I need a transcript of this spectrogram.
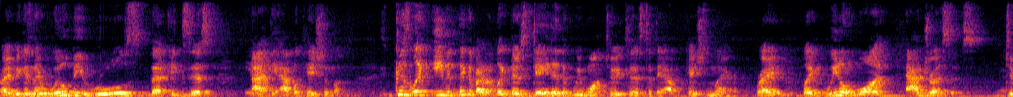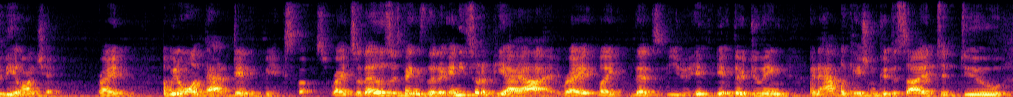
right? Because there will be rules that exist at the application level because like even think about it like there's data that we want to exist at the application layer right? Like we don't want addresses to be on chain right? We don't want that data to be exposed right? So those are things that are any sort of pii right? Like that's you know, if, if they're doing an application could decide to do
